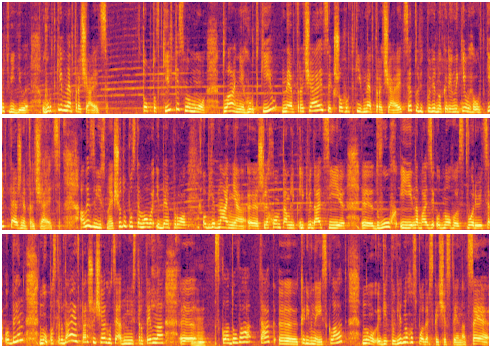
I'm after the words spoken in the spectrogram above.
залежать відділи. Гуртків не втрачається. Тобто в кількісному плані гуртків не втрачається. Якщо гуртків не втрачається, то відповідно керівників гуртків теж не втрачається. Але звісно, якщо допустимо, мова йде про об'єднання е, шляхом там лік- ліквідації е, двох і на базі одного створюється один, ну пострадає в першу чергу це адміністративна е, складова, так керівний склад. Ну відповідно господарська частина. Це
